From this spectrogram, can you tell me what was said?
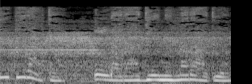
Radio Pirata, la radio nella radio.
